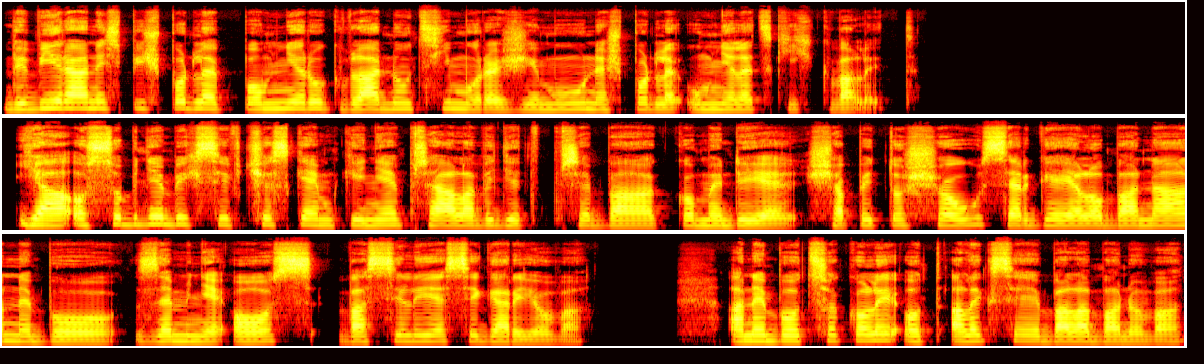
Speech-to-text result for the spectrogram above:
vybírány spíš podle poměru k vládnoucímu režimu než podle uměleckých kvalit. Já osobně bych si v českém kině přála vidět třeba komedie Šapito Show Sergeje Lobana nebo Země os Vasilie Sigarjova. A nebo cokoliv od Alexeje Balabanova,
